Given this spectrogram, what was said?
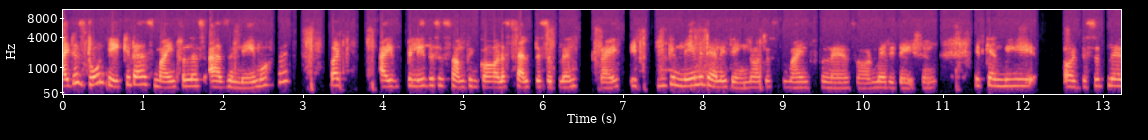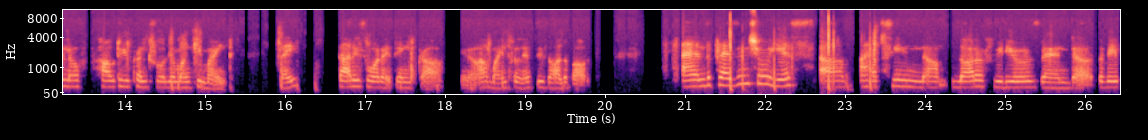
I just don't take it as mindfulness as the name of it, but I believe this is something called a self discipline, right? It, you can name it anything, not just mindfulness or meditation. It can be a discipline of how do you control your monkey mind, right? That is what I think, uh, you know, our mindfulness is all about. And the present show, yes, um, I have seen a um, lot of videos and uh, the way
